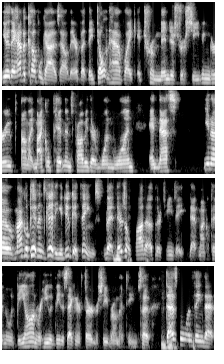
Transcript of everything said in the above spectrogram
you know, they have a couple guys out there, but they don't have like a tremendous receiving group. Um, like Michael Pittman's probably their one one, and that's you know, Michael Pittman's good. He can do good things, but there's a lot of other teams that, that Michael Pittman would be on where he would be the second or third receiver on that team. So that's the one thing that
